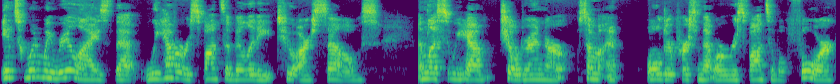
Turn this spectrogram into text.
It's when we realize that we have a responsibility to ourselves, unless we have children or some uh, older person that we're responsible for,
